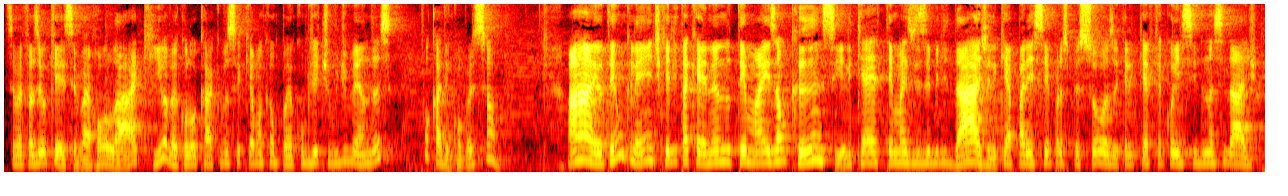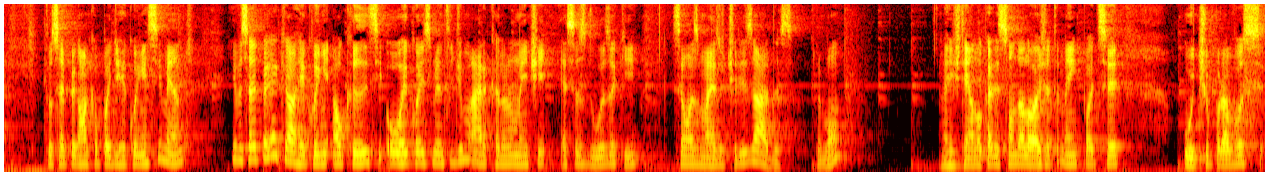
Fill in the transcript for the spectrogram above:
Você vai fazer o quê? Você vai rolar aqui, ó, vai colocar que você quer uma campanha com objetivo de vendas focada em conversão. Ah, eu tenho um cliente que ele está querendo ter mais alcance, ele quer ter mais visibilidade, ele quer aparecer para as pessoas, ele quer ficar conhecido na cidade. Então você vai pegar uma campanha de reconhecimento e você vai pegar aqui, ó, alcance ou reconhecimento de marca. Normalmente essas duas aqui são as mais utilizadas, tá bom? A gente tem a localização da loja também, que pode ser útil para você.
